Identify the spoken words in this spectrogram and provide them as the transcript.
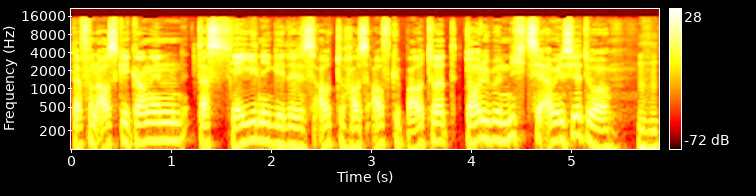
davon ausgegangen, dass derjenige, der das Autohaus aufgebaut hat, darüber nicht sehr amüsiert war, mhm.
